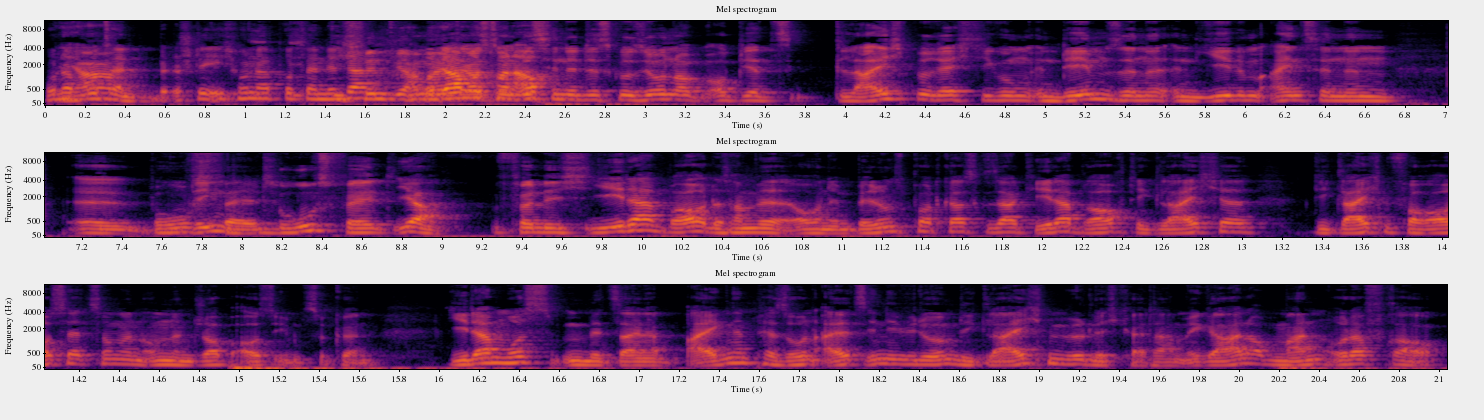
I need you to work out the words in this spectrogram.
100%. Stehe ich 100% Ich hinter. finde, wir haben und halt da muss so ein man auch bisschen eine Diskussion, ob, ob jetzt Gleichberechtigung in dem Sinne in jedem einzelnen äh, Berufsfeld. Ding, Berufsfeld Ja, völlig. jeder braucht, das haben wir auch in dem Bildungspodcast gesagt, jeder braucht die, gleiche, die gleichen Voraussetzungen, um einen Job ausüben zu können. Jeder muss mit seiner eigenen Person als Individuum die gleichen Möglichkeiten haben, egal ob Mann oder Frau.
